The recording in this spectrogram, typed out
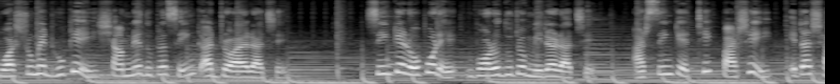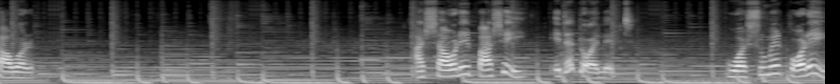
ওয়াশরুমে ঢুকেই সামনে দুটো সিঙ্ক আর ড্রয়ার আছে। সিঙ্কের ওপরে বড় দুটো মিরর আছে। আর সিঙ্কের ঠিক পাশেই এটা শাওয়ার। আর শাওয়ারের পাশেই এটা টয়লেট। ওয়াশরুমের পরেই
